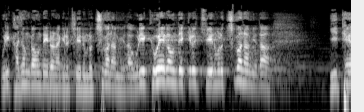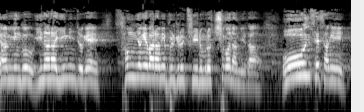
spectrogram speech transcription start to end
우리 가정 가운데 일어나기를 주의 이름으로 축원합니다. 우리 교회 가운데 있기를 주의 이름으로 축원합니다. 이 대한민국 이 나라 이 민족에 성령의 바람이 불기를 주의 이름으로 축원합니다. 온 세상이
